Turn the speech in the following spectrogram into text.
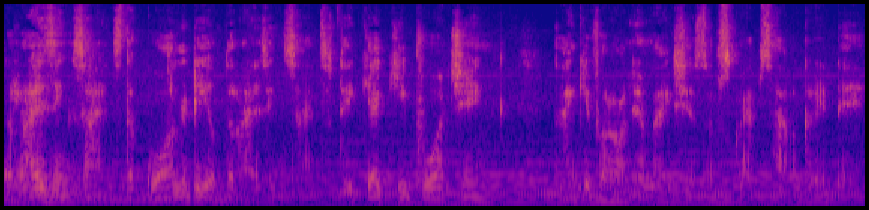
The rising signs, the quality of the rising signs. Take care, keep watching. Thank you for all your likes, your subscribes. Have a great day.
